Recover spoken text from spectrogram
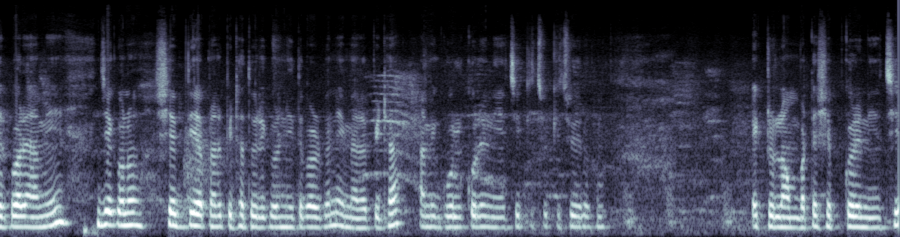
এরপরে আমি যে কোনো শেপ দিয়ে আপনারা পিঠা তৈরি করে নিতে পারবেন, এই মেলা পিঠা। আমি গোল করে নিয়েছি, কিছু কিছু এরকম একটু লম্বাটে শেপ করে নিয়েছি।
